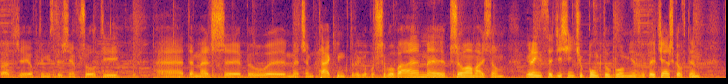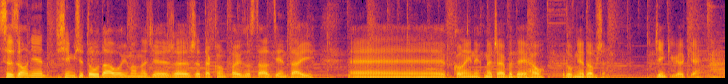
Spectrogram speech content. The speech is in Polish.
bardziej optymistycznie w przód i e, ten mecz e, był e, meczem takim, którego potrzebowałem. E, przełamać tą granicę 10 punktów było mi niezwykle ciężko w tym sezonie. Dzisiaj mi się to udało i mam nadzieję, że, że ta klątwa już została zdjęta i w kolejnych meczach będę jechał równie dobrze. Dzięki wielkie.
